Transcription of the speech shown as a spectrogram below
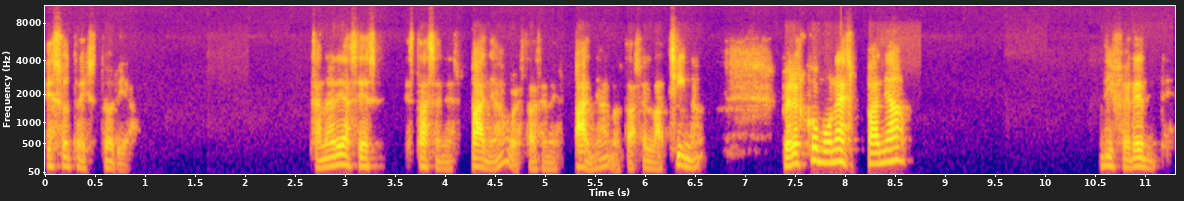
Es otra historia. Canarias es, estás en España, o estás en España, no estás en la China, pero es como una España diferente.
